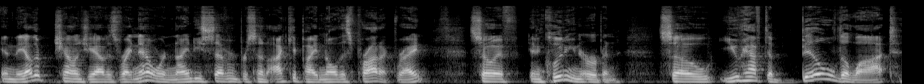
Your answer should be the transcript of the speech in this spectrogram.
and the other challenge you have is right now we're 97% occupied in all this product, right? So if including urban, so you have to build a lot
